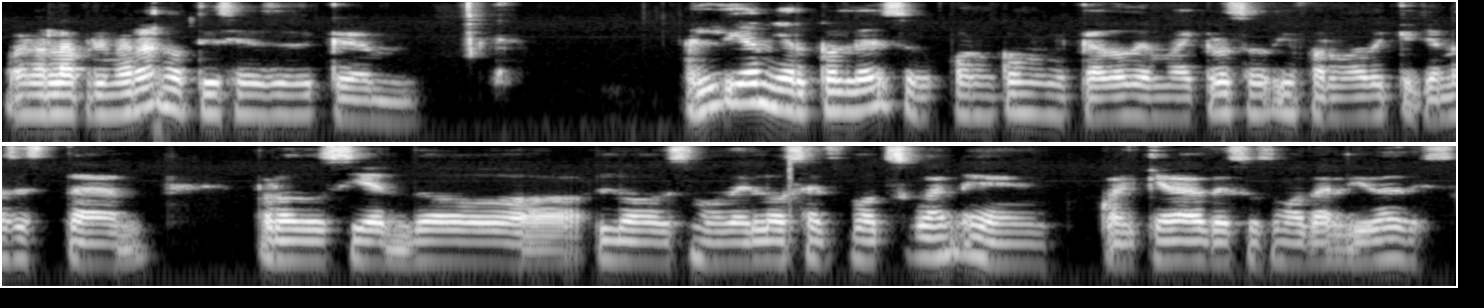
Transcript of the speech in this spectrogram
Bueno, la primera noticia es que mm, el día miércoles, eh, por un comunicado de Microsoft, informó de que ya no se están produciendo los modelos Xbox One en cualquiera de sus modalidades.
